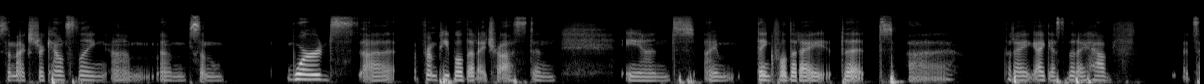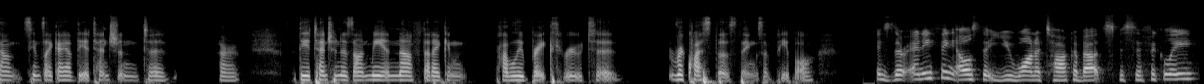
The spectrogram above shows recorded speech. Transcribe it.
some extra counseling, um, um some words uh, from people that I trust, and and I'm thankful that I that uh, that I, I guess that I have. It sounds seems like I have the attention to or the attention is on me enough that I can probably break through to request those things of people. Is there anything else that you want to talk about specifically?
